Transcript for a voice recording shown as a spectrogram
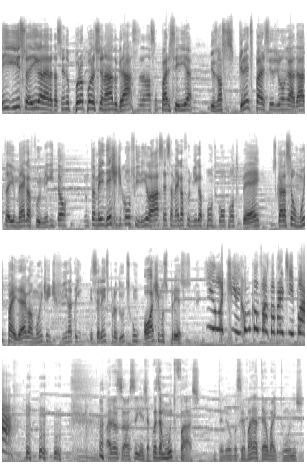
E isso aí, galera, tá sendo proporcionado graças à nossa parceria e os nossos grandes parceiros de longa data aí, o Mega Formiga. Então, não também deixe de conferir lá, acessa megaformiga.com.br. Os caras são muito pai d'égua, muito gente fina, tem excelentes produtos com ótimos preços. E ô tio, e como que eu faço pra participar? Olha só, é o seguinte, a coisa é muito fácil, entendeu? Você vai até o iTunes,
